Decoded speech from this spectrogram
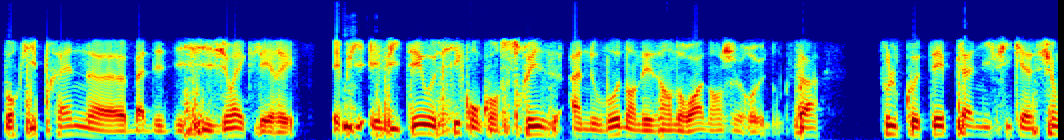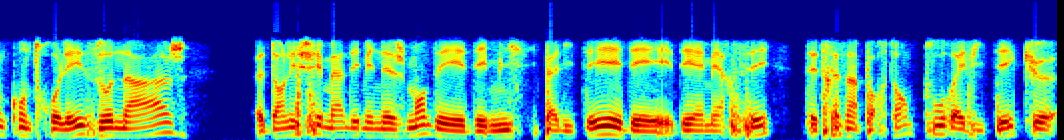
pour qu'ils prennent euh, bah, des décisions éclairées. Et puis éviter aussi qu'on construise à nouveau dans des endroits dangereux. Donc ça, tout le côté planification contrôlée, zonage, dans les schémas d'aménagement des, des, municipalités et des, des MRC, c'est très important pour éviter que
